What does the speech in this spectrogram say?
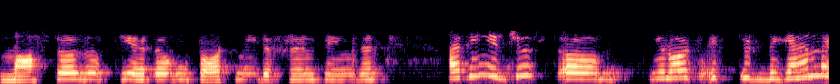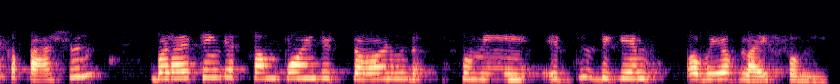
masters of theatre who taught me different things. And I think it just, um, you know, it, it began like a passion, but I think at some point it turned for me, it just became a way of life for me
